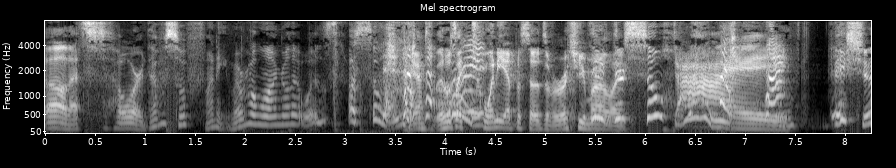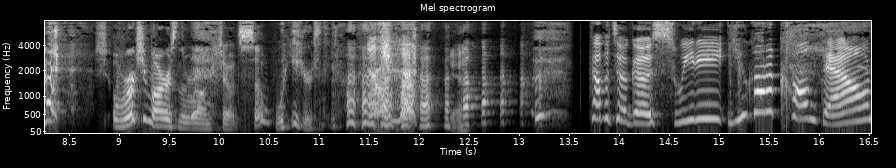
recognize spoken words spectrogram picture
Oh, that sword. That was so funny. Remember how long ago that was? That was so weird. Yeah, there was like 20 episodes of Orochimaru. Dude, they're like, so hard. die. They should. Orochimaru's in the wrong show. It's so weird. Yeah. Kabuto goes, Sweetie, you gotta calm down.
